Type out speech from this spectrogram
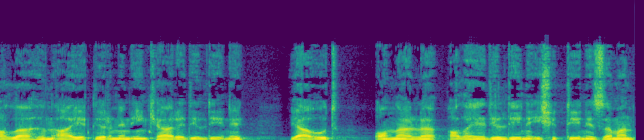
Allah'ın ayetlerinin inkar edildiğini yahut onlarla alay edildiğini işittiğiniz zaman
